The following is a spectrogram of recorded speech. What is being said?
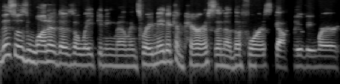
This was one of those awakening moments where he made a comparison of the Forrest Gump movie, where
